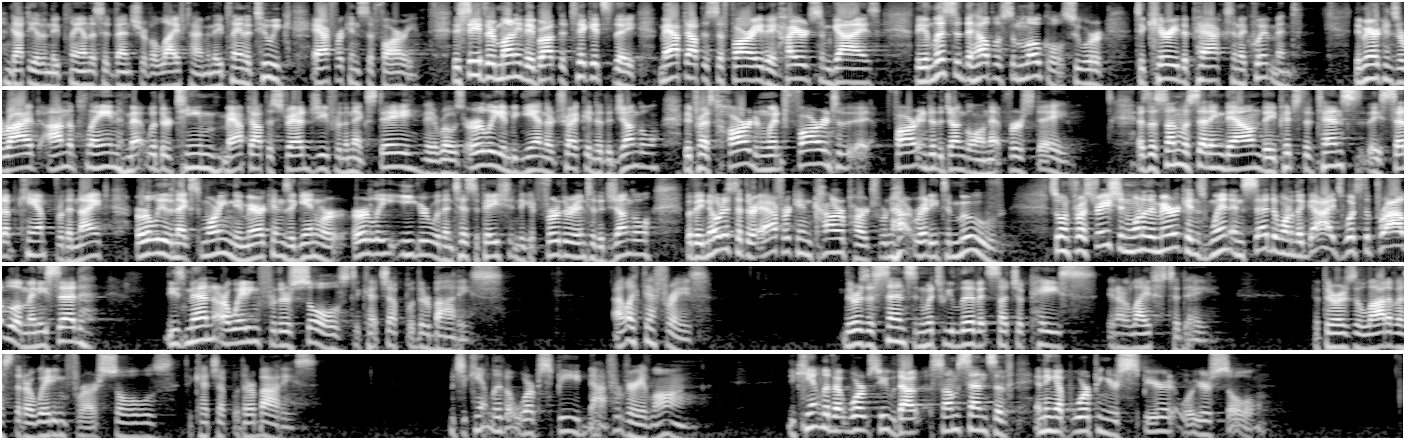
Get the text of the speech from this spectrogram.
and got together and they planned this adventure of a lifetime. And they planned a two week African safari. They saved their money, they brought their tickets, they mapped out the safari, they hired some guys, they enlisted the help of some locals who were to carry the packs and equipment. The Americans arrived on the plane, met with their team, mapped out the strategy for the next day. They arose early and began their trek into the jungle. They pressed hard and went far into the, far into the jungle on that first day. As the sun was setting down, they pitched their tents. They set up camp for the night. Early the next morning, the Americans again were early, eager with anticipation to get further into the jungle, but they noticed that their African counterparts were not ready to move. So, in frustration, one of the Americans went and said to one of the guides, What's the problem? And he said, These men are waiting for their souls to catch up with their bodies. I like that phrase. There is a sense in which we live at such a pace in our lives today that there is a lot of us that are waiting for our souls to catch up with our bodies. But you can't live at warp speed, not for very long. You can't live at warp speed without some sense of ending up warping your spirit or your soul.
